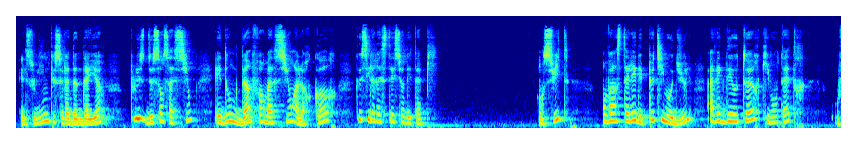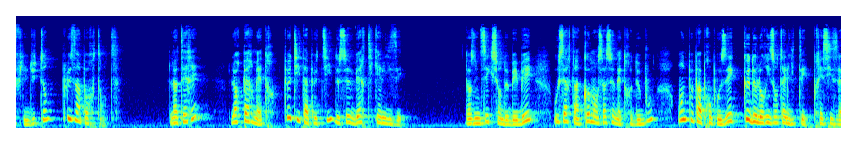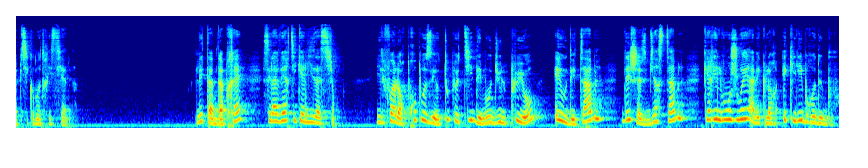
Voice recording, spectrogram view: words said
Elle souligne que cela donne d'ailleurs plus de sensations et donc d'informations à leur corps que s'ils restaient sur des tapis. Ensuite, on va installer des petits modules avec des hauteurs qui vont être, au fil du temps, plus importantes. L'intérêt? Leur permettre petit à petit de se verticaliser. Dans une section de bébés, où certains commencent à se mettre debout, on ne peut pas proposer que de l'horizontalité, précise la psychomotricienne. L'étape d'après, c'est la verticalisation. Il faut alors proposer aux tout petits des modules plus hauts et ou des tables, des chaises bien stables, car ils vont jouer avec leur équilibre debout.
